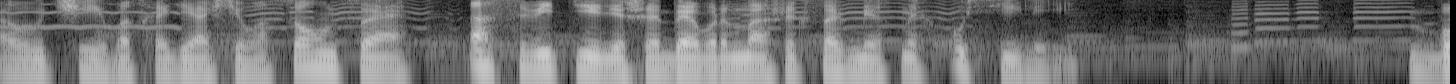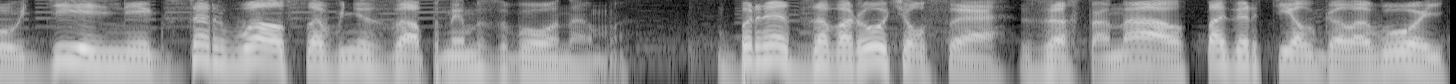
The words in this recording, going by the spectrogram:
Лучи восходящего солнца осветили шедевр наших совместных усилий. Будильник взорвался внезапным звоном. Брэд заворочился, застонал, повертел головой,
